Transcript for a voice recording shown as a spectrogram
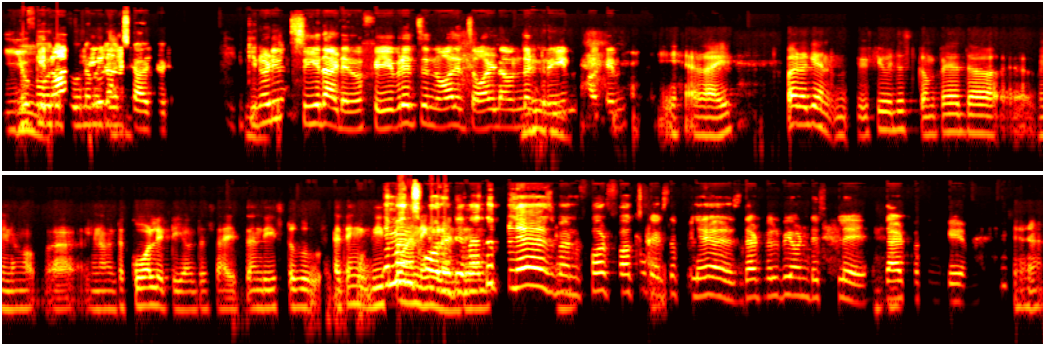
You Before the cannot say tournament even that. started. You cannot even say that, you know, favorites and all, it's all down the hmm. drain, fucking. Yeah, right. But again, if you just compare the uh, you know uh, you know the quality of the sides, and these two, I think these Immense and quality, England, man. they- The players, yeah. man. For fuck's sake, the players that will be on display in that fucking game. yeah.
